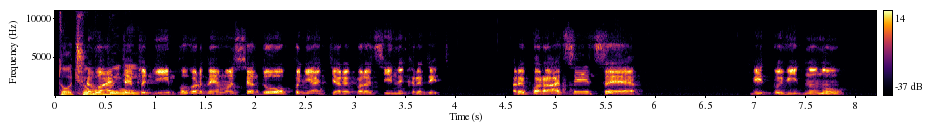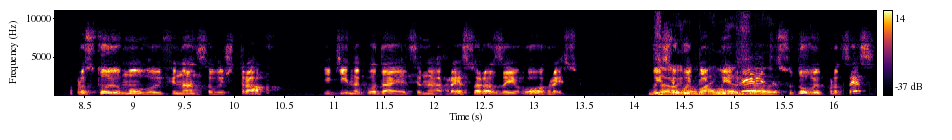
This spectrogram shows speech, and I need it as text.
то чому Давайте би ні? тоді повернемося до поняття репараційний кредит. Репарації це відповідно, ну простою мовою фінансовий штраф, який накладається на агресора за його агресію. Ви За сьогодні уявляєте за- судовий процес,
